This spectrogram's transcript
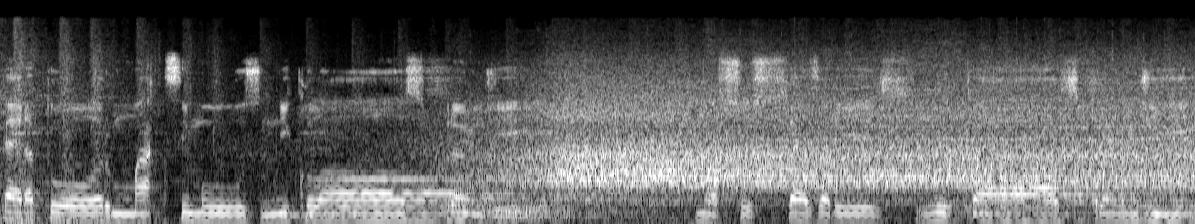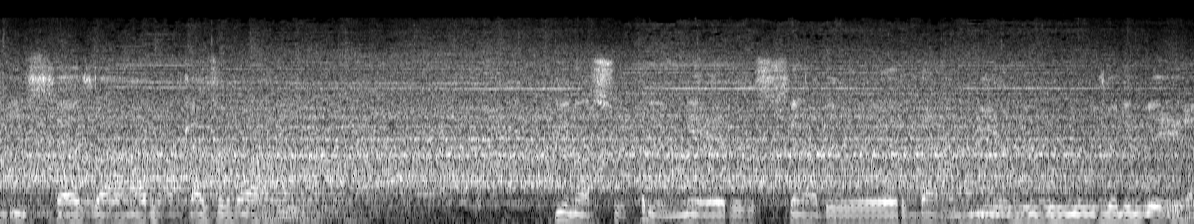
Imperator Maximus Nicolas Frandi. Nossos Césares Lucas Frandi e César Casolari. E nosso primeiro senador Danilo de Oliveira.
